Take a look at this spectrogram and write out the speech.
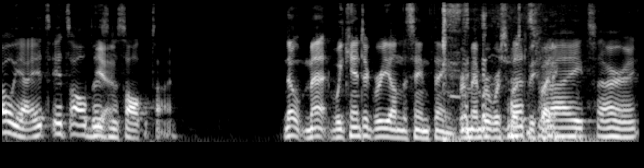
Oh yeah, it's it's all business all the time. No, Matt, we can't agree on the same thing. Remember, we're supposed to be That's fighting. right. All right.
